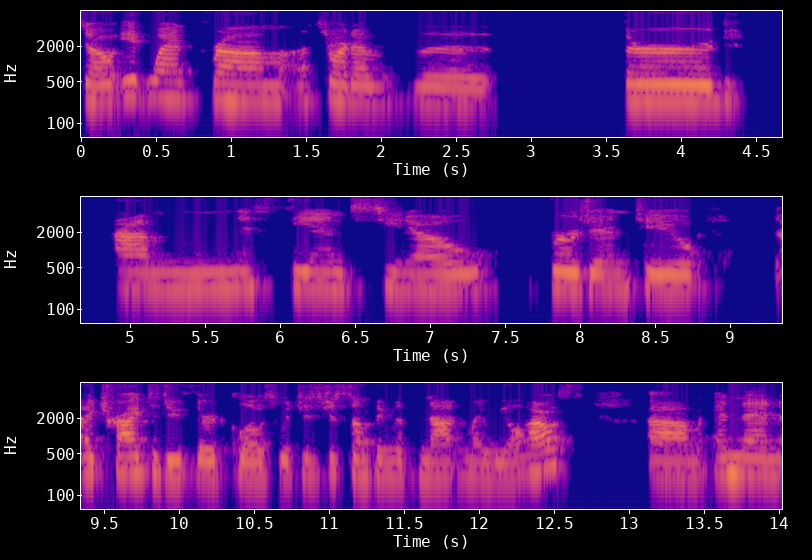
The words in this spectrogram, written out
So it went from a sort of the third omniscient, you know, version to I tried to do third close, which is just something that's not in my wheelhouse um, and then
